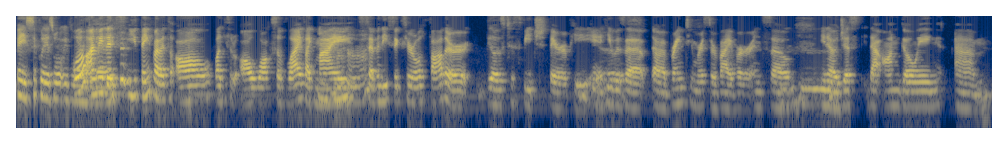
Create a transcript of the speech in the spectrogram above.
basically is what we've learned. Well, learned I mean, today. it's you think about it, it's all like you said, all walks of life. Like my Mhm. 76 year old father goes to speech therapy. and He was a, a brain tumor survivor, and so Mhm. you know, just that ongoing, um,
